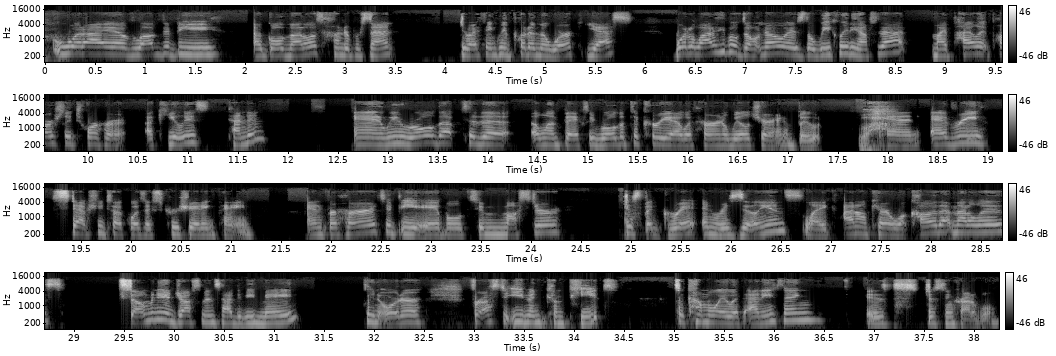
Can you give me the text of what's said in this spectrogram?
would I have loved to be a gold medalist? Hundred percent. Do I think we put in the work? Yes. What a lot of people don't know is the week leading up to that, my pilot partially tore her Achilles tendon. And we rolled up to the Olympics. We rolled up to Korea with her in a wheelchair and a boot. Wow. And every step she took was excruciating pain. And for her to be able to muster just the grit and resilience, like I don't care what color that medal is, so many adjustments had to be made in order for us to even compete to come away with anything is just incredible.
